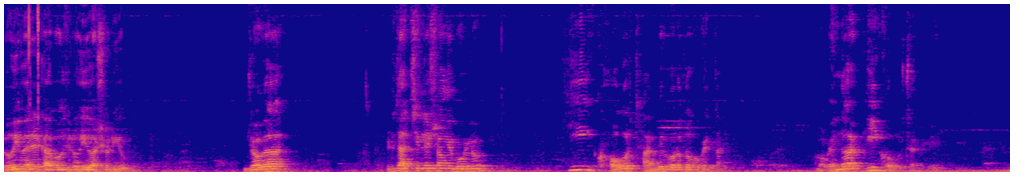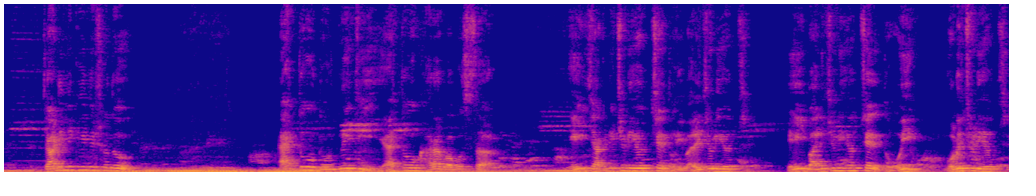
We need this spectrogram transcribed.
রবিবারের কাগজ, রবি রবিবাসরীয় জগা, একটু তাচ্ছিল্যের সঙ্গে বলল, কি খবর থাকবে বলো তো বকেন্দা বকেন্দা কি খবর থাকবে? চারিদিকেই তো শুধু এত দুর্নীতি, এত খারাপ অবস্থা। এই চাকরি চুরি হচ্ছে, তো ওই বাড়ি চুরি হচ্ছে। এই বাড়ি চুরি হচ্ছে, তো ওই গরু চুরি হচ্ছে।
